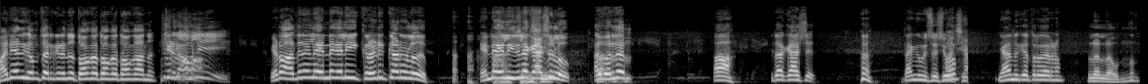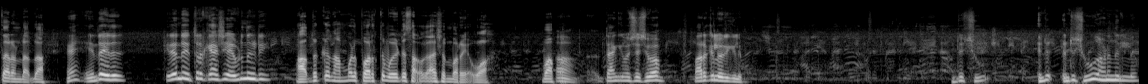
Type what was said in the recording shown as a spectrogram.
മര്യാദ സംസാരിക്കണെന്ന് തോങ്ക തോങ്ക തോങ്കാന്ന്? എടോ അതിനല്ലേ എന്റെ കയ്യിൽ ഈ ക്രെഡിറ്റ് കാർഡ് ഉള്ളത്? എന്റെ കയ്യിൽ ഇതിലെ ക്യാഷ് ഉള്ളൂ. അത് വെറുതെ ആ ഇതാ cash thank you mister Shiva. ഞാൻ നിങ്ങൾക്ക് എത്ര തരണം? ഇല്ല ഒന്നും തരണ്ട. ദാ. എന്താ ഇത്? ഇതെന്താ ഇത്ര ക്യാഷ് എവിടെ നിന്ന് കിട്ടി? അതൊക്കെ നമ്മൾ പുറത്ത് പോയിട്ട് സാവകാശം പറയാം. വാ വാ താങ്ക് യു മിസ്റ്റർ ശിവ. മറക്കില്ല ഒരിക്കലും. എന്റെ ഷൂ എന്റെ എന്റെ ഷൂ കാണുന്നില്ലല്ലോ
